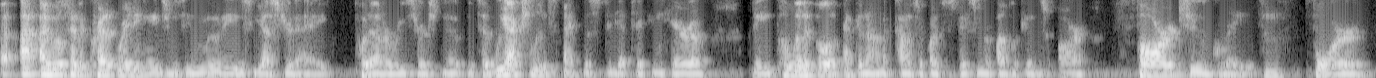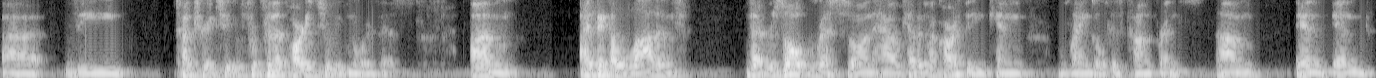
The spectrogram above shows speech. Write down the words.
I, I will say the credit rating agency Moody's yesterday put out a research note that said we actually expect this to get taken care of. The political and economic consequences facing Republicans are far too grave mm. for uh, the country to for, for, the party to ignore this. Um, I think a lot of that result rests on how Kevin McCarthy can wrangle his conference um, and and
